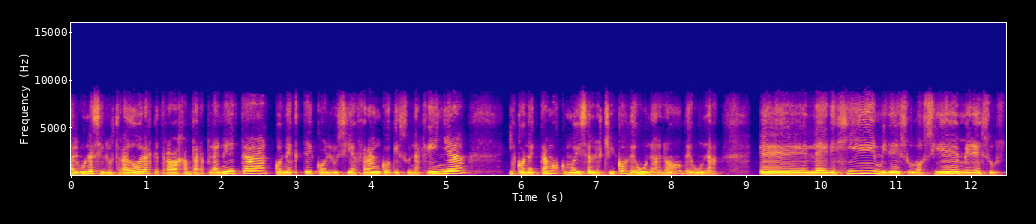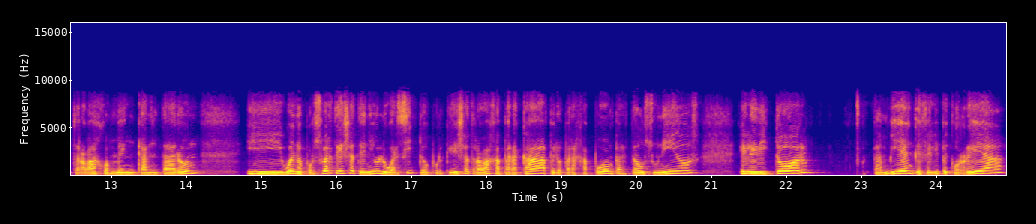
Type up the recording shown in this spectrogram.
algunas ilustradoras que trabajan para Planeta, conecté con Lucía Franco, que es una genia, y conectamos, como dicen los chicos, de una, ¿no? De una. Eh, la elegí, miré su dossier, miré sus trabajos, me encantaron. Y bueno, por suerte ella tenía un lugarcito, porque ella trabaja para acá, pero para Japón, para Estados Unidos. El editor también, que Felipe Correa,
